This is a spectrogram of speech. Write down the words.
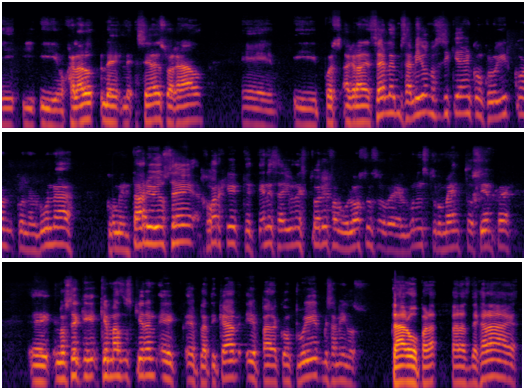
y, y, y ojalá lo, le, le sea de su agrado. Eh, y pues agradecerles, mis amigos, no sé si quieren concluir con, con alguna comentario. Yo sé, Jorge, que tienes ahí una historia fabulosa sobre algún instrumento siempre. Eh, no sé qué, qué, más nos quieran eh, eh, platicar eh, para concluir, mis amigos. Claro, para, para dejar a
